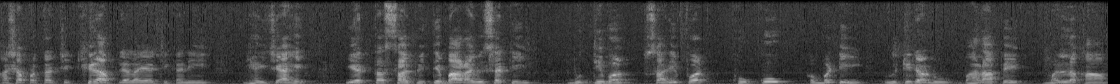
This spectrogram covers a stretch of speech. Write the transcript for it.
अशा प्रकारचे खेळ आपल्याला या ठिकाणी घ्यायचे आहेत. इयत्ता सहावी ते बारावीसाठी बुद्धिबळ सारीपट खो खो कबड्डी विटीदांडू भालाफेक मल्लखांब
